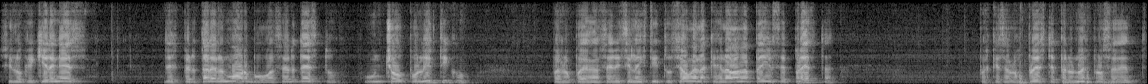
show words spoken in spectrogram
Si lo que quieren es despertar el morbo o hacer de esto un show político, pues lo pueden hacer. Y si la institución a la que se la van a pedir se presta, pues que se los preste, pero no es procedente.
